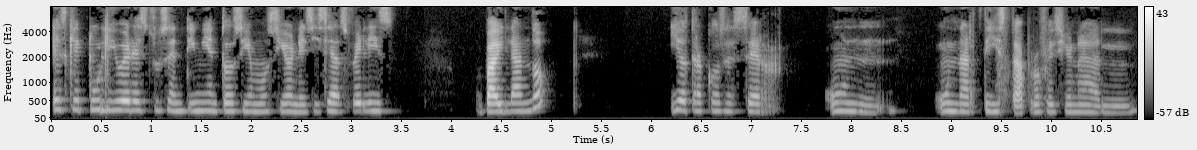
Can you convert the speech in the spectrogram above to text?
es que tú liberes tus sentimientos y emociones y seas feliz bailando. Y otra cosa es ser un, un artista profesional,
